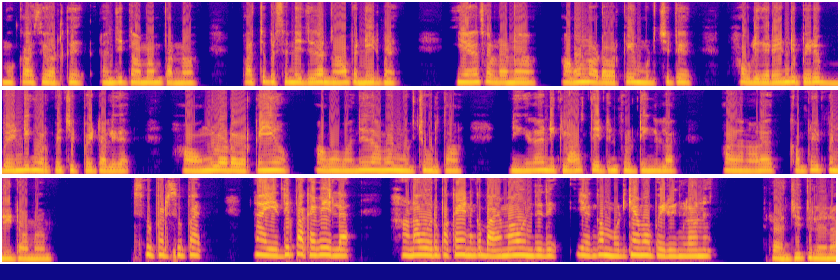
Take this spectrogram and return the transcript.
முக்காசி ஒர்க்கு ரஞ்சித் தான் மேம் பண்ணான் பத்து பர்சன்டேஜ் தான் நான் பண்ணியிருப்பேன். ஏன் சொல்கிறேன்னா அவனோட ஒர்க்கையும் முடிச்சுட்டு அவளுக்கு ரெண்டு பேரும் பெண்டிங் ஒர்க் வச்சுட்டு போயிட்டாளுங்க. அவங்களோட ஒர்க்கையும் அவன் வந்து தான் மேம் முடிச்சு கொடுத்தான். நீங்கள் தான் இன்னைக்கு லாஸ்ட் டேட்டுன்னு சொல்லிட்டீங்கல்ல அதனால் கம்ப்ளீட் பண்ணிட்டான் மேம் சூப்பர் சூப்பர் நான் எதிர்பார்க்கவே இல்லை. ஆனா ஒரு பக்கம் எனக்கு பயமாவும் இருந்தது எங்க முடிக்காம போயிருவீங்களோன்னு. ரஞ்சித் இல்லைன்னா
